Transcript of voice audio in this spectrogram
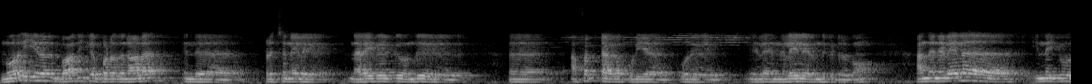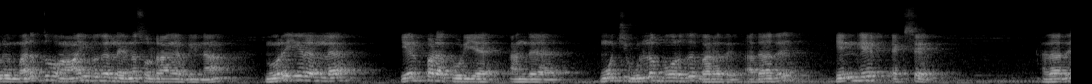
நுரையீரல் பாதிக்கப்படுறதுனால இந்த பிரச்சனையில நிறைய பேருக்கு வந்து அஃபெக்ட் ஆகக்கூடிய ஒரு நிலை நிலையில் இருந்துக்கிட்டு இருக்கோம். அந்த நிலையில் இன்றைக்கி ஒரு மருத்துவ ஆய்வுகளில் என்ன சொல்கிறாங்க அப்படின்னா நுரையீரலில் ஏற்படக்கூடிய அந்த மூச்சு உள்ளே போகிறது வர்றது. அதாவது இன்ஹேல் எக்ஸேல் அதாவது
